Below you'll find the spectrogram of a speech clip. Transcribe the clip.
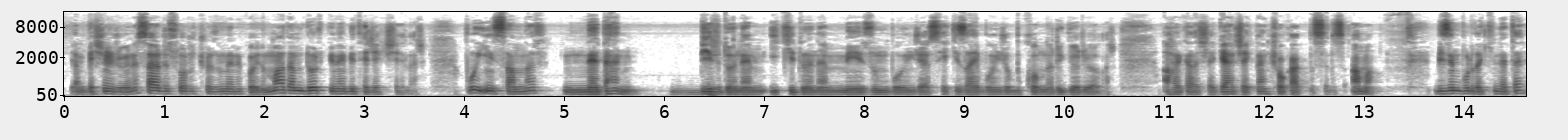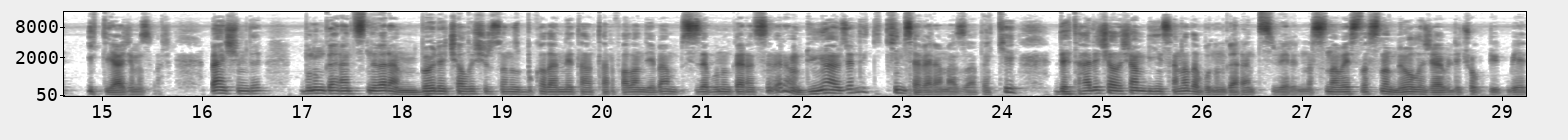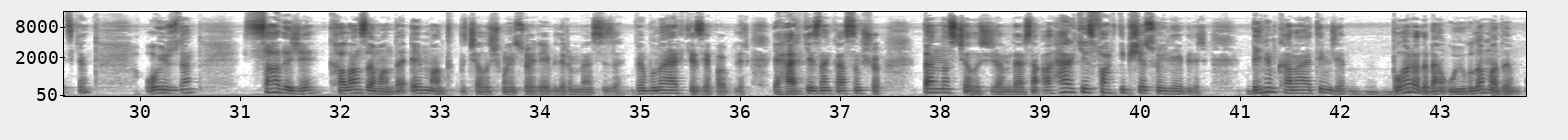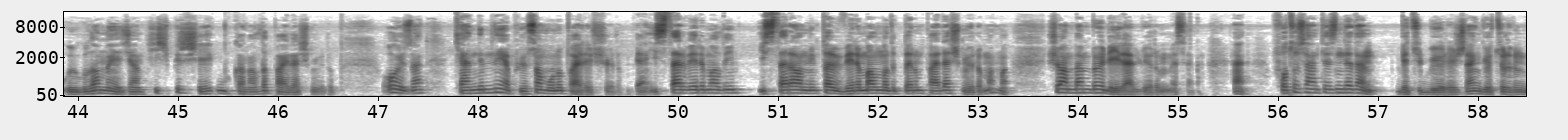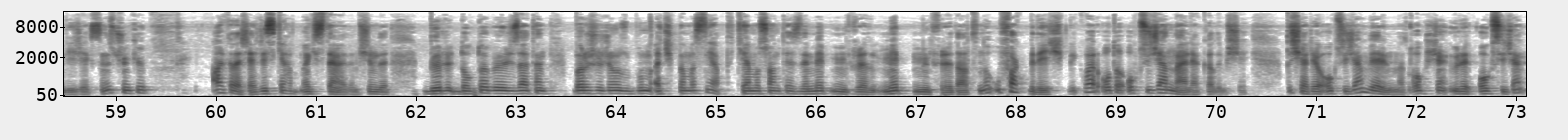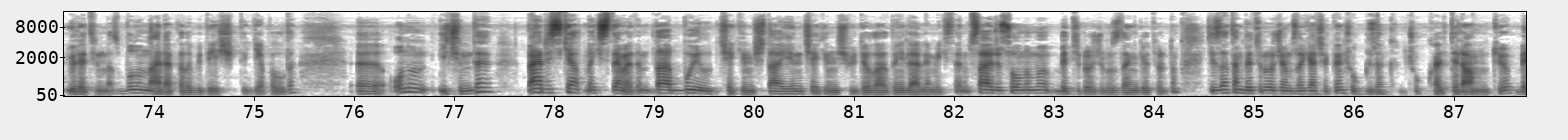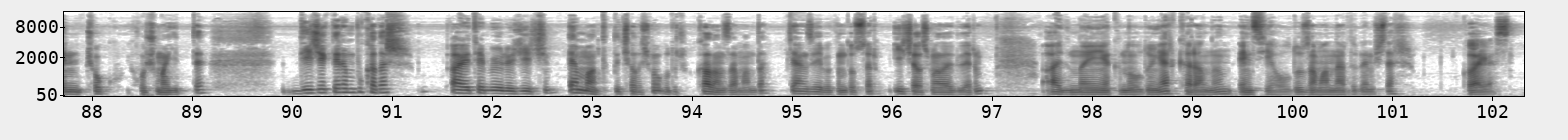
Yani 5. güne sadece soru çözümlerini koydum. Madem 4 güne bitecek şeyler. Bu insanlar neden bir dönem, iki dönem mezun boyunca, 8 ay boyunca bu konuları görüyorlar? Arkadaşlar gerçekten çok haklısınız ama bizim buradaki nete ihtiyacımız var. Ben şimdi bunun garantisini veremem. Böyle çalışırsanız bu kadar net artar falan diye ben size bunun garantisini veremem. Dünya üzerindeki kimse veremez zaten ki detaylı çalışan bir insana da bunun garantisi verilmez. Sınav esnasında ne olacağı bile çok büyük bir etken. O yüzden sadece kalan zamanda en mantıklı çalışmayı söyleyebilirim ben size. Ve bunu herkes yapabilir. Ya herkesten kastım şu. Ben nasıl çalışacağım dersen herkes farklı bir şey söyleyebilir. Benim kanaatimce bu arada ben uygulamadığım, uygulamayacağım hiçbir şeyi bu kanalda paylaşmıyorum. O yüzden kendim ne yapıyorsam onu paylaşıyorum. Yani ister verim alayım, ister almayayım. Tabii verim almadıklarımı paylaşmıyorum ama şu an ben böyle ilerliyorum mesela. Ha, fotosentezi neden Betül Biyoloji'den götürdüm diyeceksiniz. Çünkü Arkadaşlar riske atmak istemedim. Şimdi doktor biyoloji zaten Barış hocamız bunun açıklamasını yaptı. Kemosentezde MEP, müfred, MEP müfredatında ufak bir değişiklik var. O da oksijenle alakalı bir şey. Dışarıya oksijen verilmez. Oksijen, üre, oksijen üretilmez. Bununla alakalı bir değişiklik yapıldı. Ee, onun içinde ben riske atmak istemedim. Daha bu yıl çekilmiş, daha yeni çekilmiş videolardan ilerlemek istedim. Sadece sonumu Betül hocamızdan götürdüm. Ki zaten Betül hocamız gerçekten çok güzel, çok kaliteli anlatıyor. Benim çok hoşuma gitti. Diyeceklerim bu kadar. AYT biyoloji için en mantıklı çalışma budur kalan zamanda. Kendinize iyi bakın dostlarım. İyi çalışmalar dilerim. Aydınlığa en yakın olduğun yer karanlığın en siyah olduğu zamanlardır demişler. Kolay gelsin.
